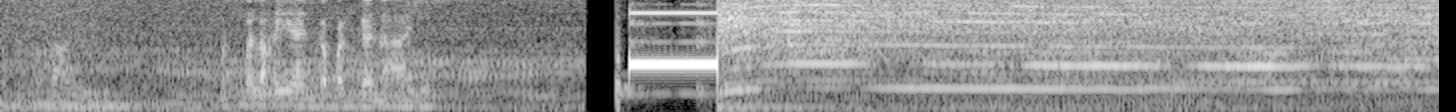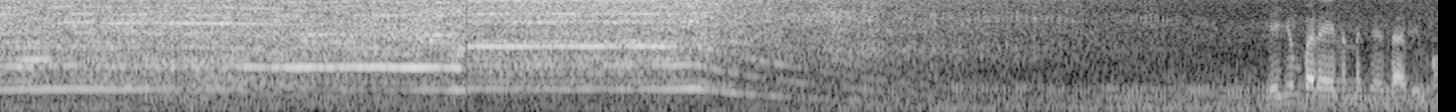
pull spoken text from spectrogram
magpapawi. Mas malaki yan kapag ka naayos. Yan yung barena na sinasabi mo?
